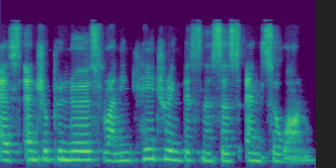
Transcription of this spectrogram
as entrepreneurs running catering businesses and so on.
